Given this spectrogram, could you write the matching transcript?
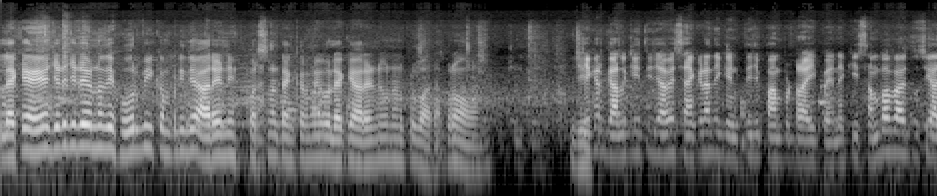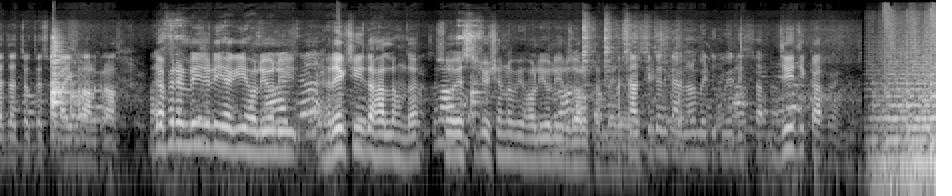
ਲੈ ਕੇ ਆਏ ਹਾਂ। ਜਿਹੜੇ ਜਿਹੜੇ ਉਹਨਾਂ ਦੇ ਹੋਰ ਵੀ ਕੰਪਨੀ ਦੇ ਆ ਰਹੇ ਨੇ ਪਰਸਨਲ ਟੈਂਕਰ ਨੇ ਉਹ ਲੈ ਕੇ ਆ ਰਹੇ ਨੇ ਉਹਨਾਂ ਨੂੰ ਭਰਵਾ ਭਰਵਾਵਾਂਗੇ। ਜੇਕਰ ਗੱਲ ਕੀਤੀ ਜਾਵੇ ਸੈਂਕੜਾਂ ਦੀ ਗਿਣਤੀ 'ਚ ਪੰਪ ਡਰਾਈ ਪਏ ਨੇ ਕੀ ਸੰਭਵ ਹੈ ਤੁਸੀਂ ਅੱਜ ਅੱਜ ਉੱਤੇ ਸਪਲਾਈ ਬਹਾਲ ਕਰਾ ਦਿਓ ਡੈਫੀਨਿਟਲੀ ਜਿਹੜੀ ਹੈਗੀ ਹੌਲੀ ਹੌਲੀ ਹਰੇਕ ਚੀਜ਼ ਦਾ ਹੱਲ ਹੁੰਦਾ। ਸੋ ਇਸ ਸਿਚੁਏਸ਼ਨ ਨੂੰ ਵੀ ਹੌਲੀ ਹੌਲੀ ਰਿਜ਼ੋਲਵ ਕਰ ਲਿਆ ਜਾਵੇ। ਸ਼ਾਸਤਰੀ ਅਧਿਕਾਰੀ ਨਾਲ ਮੀਟਿੰਗ ਹੋਈ ਜੀ ਜੀ ਕਰ ਰਹੇ ਹਾਂ।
